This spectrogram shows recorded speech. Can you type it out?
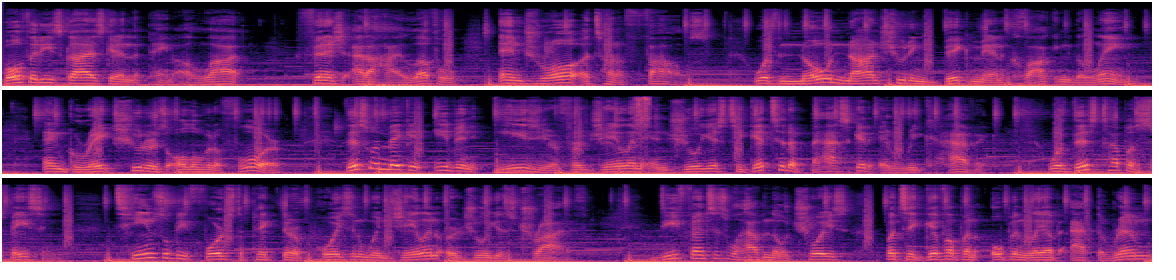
Both of these guys get in the paint a lot, finish at a high level, and draw a ton of fouls, with no non-shooting big man clogging the lane, and great shooters all over the floor, this would make it even easier for Jalen and Julius to get to the basket and wreak havoc. With this type of spacing, teams will be forced to pick their poison when Jalen or Julius drive. Defenses will have no choice but to give up an open layup at the rim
